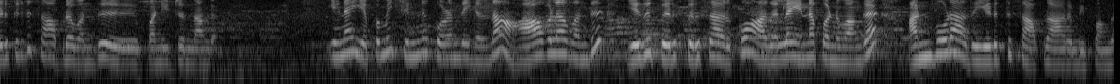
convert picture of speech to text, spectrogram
எடுத்துக்கிட்டு சாப்பிட வந்து பண்ணிகிட்டு இருந்தாங்க. ஏன்னா எப்போவுமே சின்ன குழந்தைகள்னா ஆவலாக வந்து எது பெருசு பெருசாக இருக்கோ அதெல்லாம் என்ன பண்ணுவாங்க? அன்போடு அதை எடுத்து சாப்பிட ஆரம்பிப்பாங்க.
